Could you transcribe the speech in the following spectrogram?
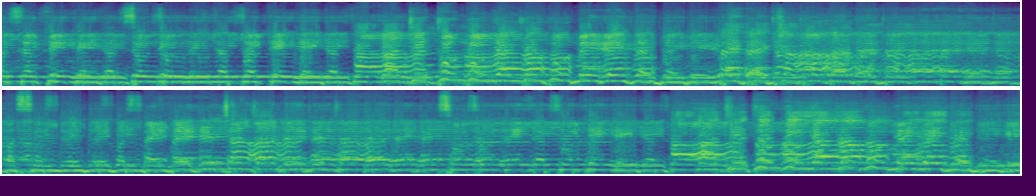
की सुनियत की आज दुनिया में है बस यही पहचान है सुनियत की आज दुनिया में यही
